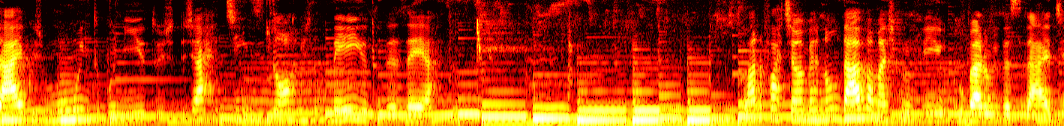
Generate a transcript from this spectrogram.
mosaicos muito bonitos, jardins enormes no meio do deserto. Lá no Forte Amber não dava mais para ouvir o barulho da cidade.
